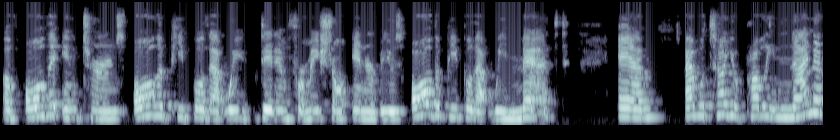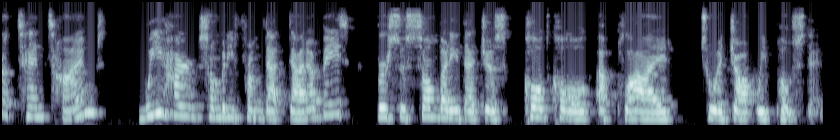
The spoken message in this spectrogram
of all the interns all the people that we did informational interviews all the people that we met and I will tell you probably nine out of 10 times we hired somebody from that database versus somebody that just cold called, applied to a job we posted.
